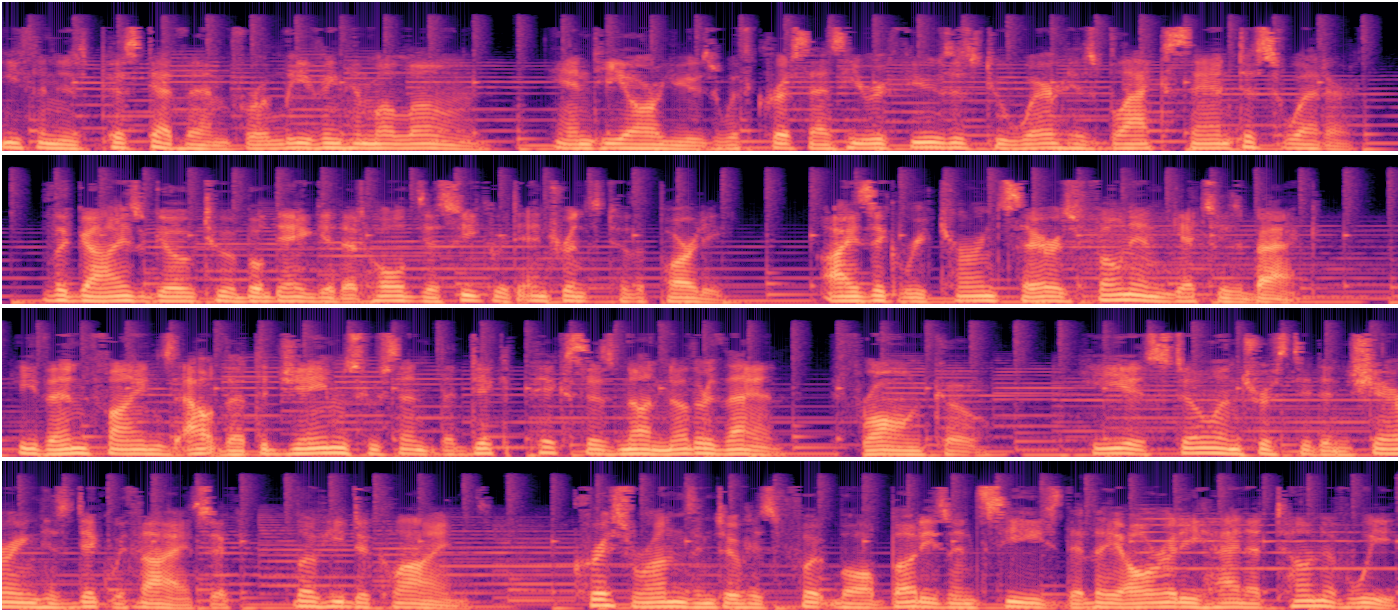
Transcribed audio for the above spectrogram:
Ethan is pissed at them for leaving him alone, and he argues with Chris as he refuses to wear his black Santa sweater. The guys go to a bodega that holds a secret entrance to the party. Isaac returns Sarah's phone and gets his back. He then finds out that the James who sent the dick pics is none other than Franco. He is still interested in sharing his dick with Isaac, though he declines. Chris runs into his football buddies and sees that they already had a ton of weed.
